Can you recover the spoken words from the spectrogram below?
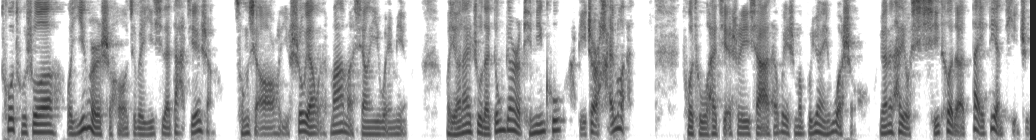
托图说：“我婴儿时候就被遗弃在大街上，从小以收养我的妈妈相依为命。”我原来住在东边的贫民窟，比这儿还乱。托图还解释了一下他为什么不愿意握手。原来他有奇特的带电体质，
